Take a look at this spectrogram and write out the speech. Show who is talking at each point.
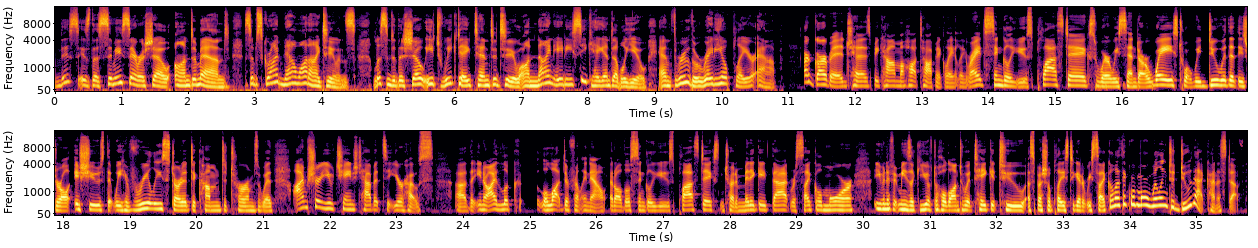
Speaker 1: This is the Simi Sara Show on demand. Subscribe now on iTunes. Listen to the show each weekday 10 to 2 on 980 CKNW and through the Radio Player app.
Speaker 2: Our garbage has become a hot topic lately, right? Single use plastics, where we send our waste, what we do with it. These are all issues that we have really started to come to terms with. I'm sure you've changed habits at your house. Uh, that, you know, I look a lot differently now at all those single use plastics and try to mitigate that, recycle more, even if it means like you have to hold on to it, take it to a special place to get it recycled. I think we're more willing to do that kind of stuff.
